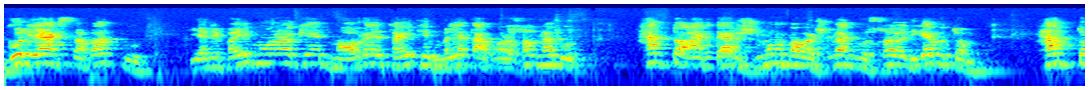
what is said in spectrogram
گل یک سبب بود. یعنی به این معنا که مورد تایید ملت افغانستان نبود. حتی اگر شما با شما دیگه بتون حتی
